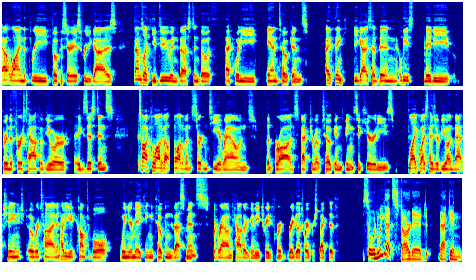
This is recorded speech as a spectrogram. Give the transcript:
outline the three focus areas for you guys. Sounds like you do invest in both equity and tokens. I think you guys have been, at least maybe during the first half of your existence, talked a lot about a lot of uncertainty around the broad spectrum of tokens being securities. Likewise, has your view on that changed over time? And how do you get comfortable when you're making token investments around how they're going to be treated from a regulatory perspective? So when we got started back in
